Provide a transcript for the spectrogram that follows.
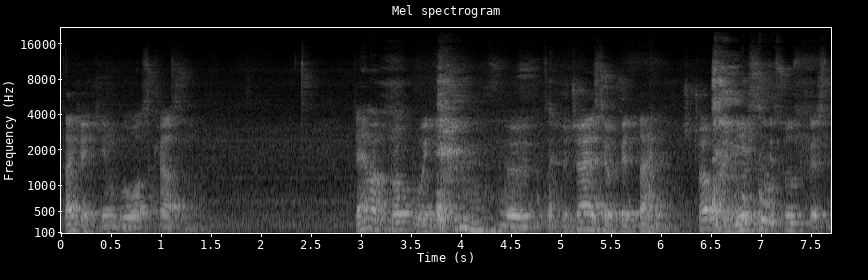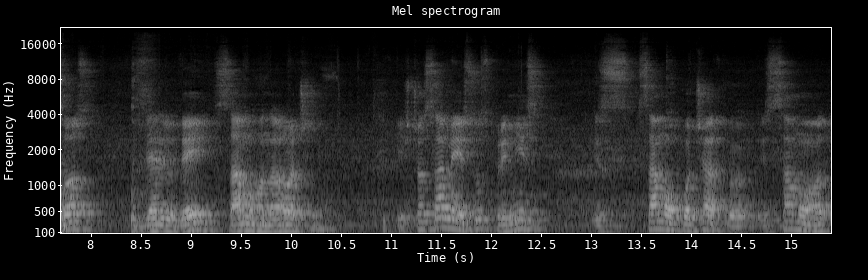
так як їм було сказано. Тема проповіді е, заключається в питанні, що приніс Ісус Христос для людей з самого народження. І що саме Ісус приніс із самого початку, із самого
